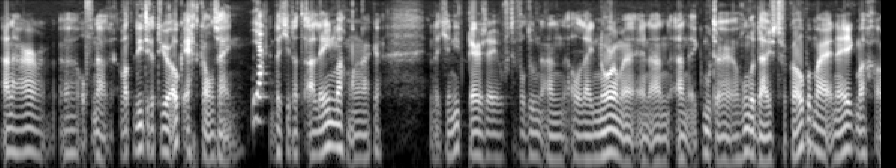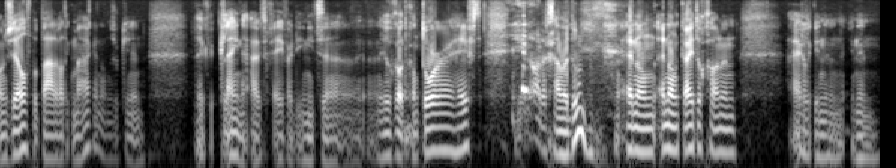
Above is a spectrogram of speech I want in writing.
aan haar, of nou, wat literatuur ook echt kan zijn. Ja. Dat je dat alleen mag maken. En dat je niet per se hoeft te voldoen aan allerlei normen en aan, aan ik moet er honderdduizend verkopen. Maar nee, ik mag gewoon zelf bepalen wat ik maak. En dan zoek je een leuke kleine uitgever die niet uh, een heel groot kantoor heeft. nou, dat gaan we doen. En dan, en dan kan je toch gewoon een, eigenlijk in een, in een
